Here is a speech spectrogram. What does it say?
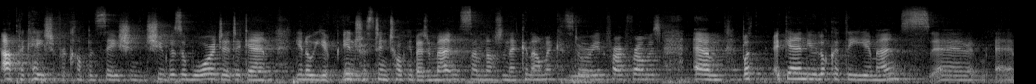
application for compensation. She was awarded again. You know, you're interesting talking about amounts. I'm not an economic historian, far from it. Um, but again, you look at the amounts uh, uh,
